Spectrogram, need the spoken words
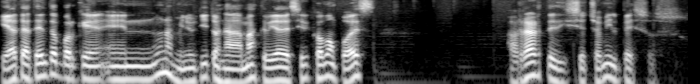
Quédate atento porque en unos minutitos nada más te voy a decir cómo podés ahorrarte 18 mil pesos.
